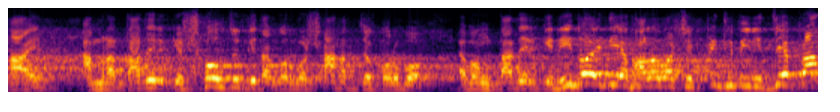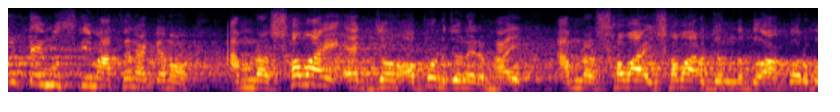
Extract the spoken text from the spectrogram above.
ভাই। আমরা তাদেরকে সহযোগিতা করব, সাহায্য করব এবং তাদেরকে হৃদয় দিয়ে ভালোবাসি। পৃথিবীর যে প্রান্তে মুসলিম আছে না কেন, আমরা সবাই একজন অপরজনের ভাই। আমরা সবাই সবার জন্য দোয়া করব।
